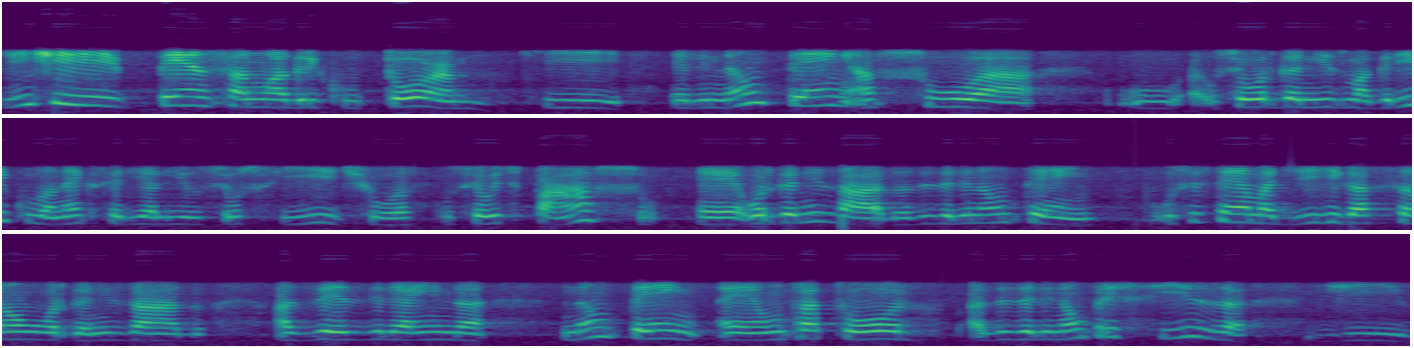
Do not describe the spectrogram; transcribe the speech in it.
A gente pensa no agricultor que ele não tem a sua o, o, seu organismo agrícola, né, que seria ali o seu sítio, o seu espaço é, organizado. Às vezes ele não tem o sistema de irrigação organizado, às vezes ele ainda não tem é, um trator, às vezes ele não precisa de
